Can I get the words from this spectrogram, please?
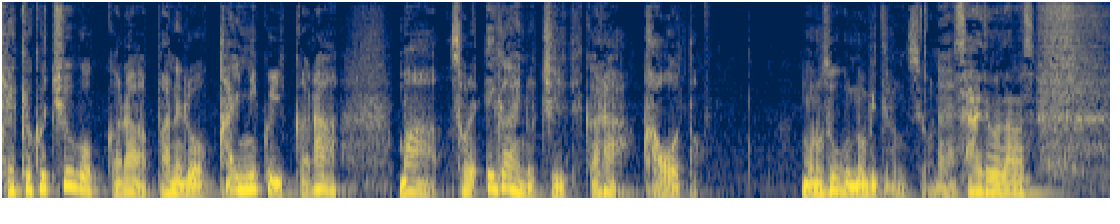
結局中国からパネルを買いにくいから、まあ、それ以外の地域から買おうと。ものすごく伸びてるんですよね。さようでございます。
